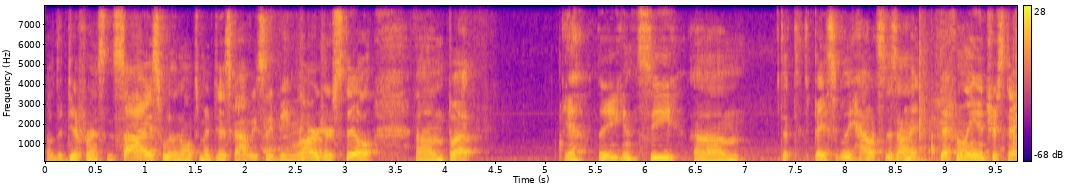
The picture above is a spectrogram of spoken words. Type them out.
of the difference in size, with an Ultimate Disc obviously being larger still. Um, but yeah, there you can see um, that's basically how it's designed. Definitely interesting.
